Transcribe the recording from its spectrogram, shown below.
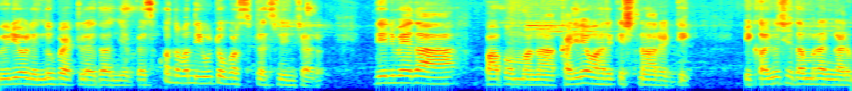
వీడియోలు ఎందుకు పెట్టలేదు అని చెప్పేసి కొంతమంది యూట్యూబర్స్ ప్రశ్నించారు. దీని మీద పాపం మన కళ్యాణ హరికృష్ణారెడ్డి ఈ కళ్ళు చిదంబరం గారు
